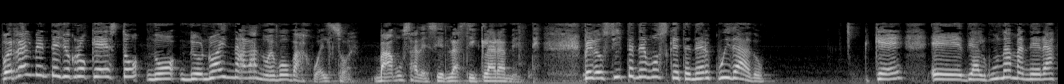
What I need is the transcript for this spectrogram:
Pues realmente yo creo que esto no, no, no hay nada nuevo bajo el sol, vamos a decirlo así claramente. Pero sí tenemos que tener cuidado que eh, de alguna manera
